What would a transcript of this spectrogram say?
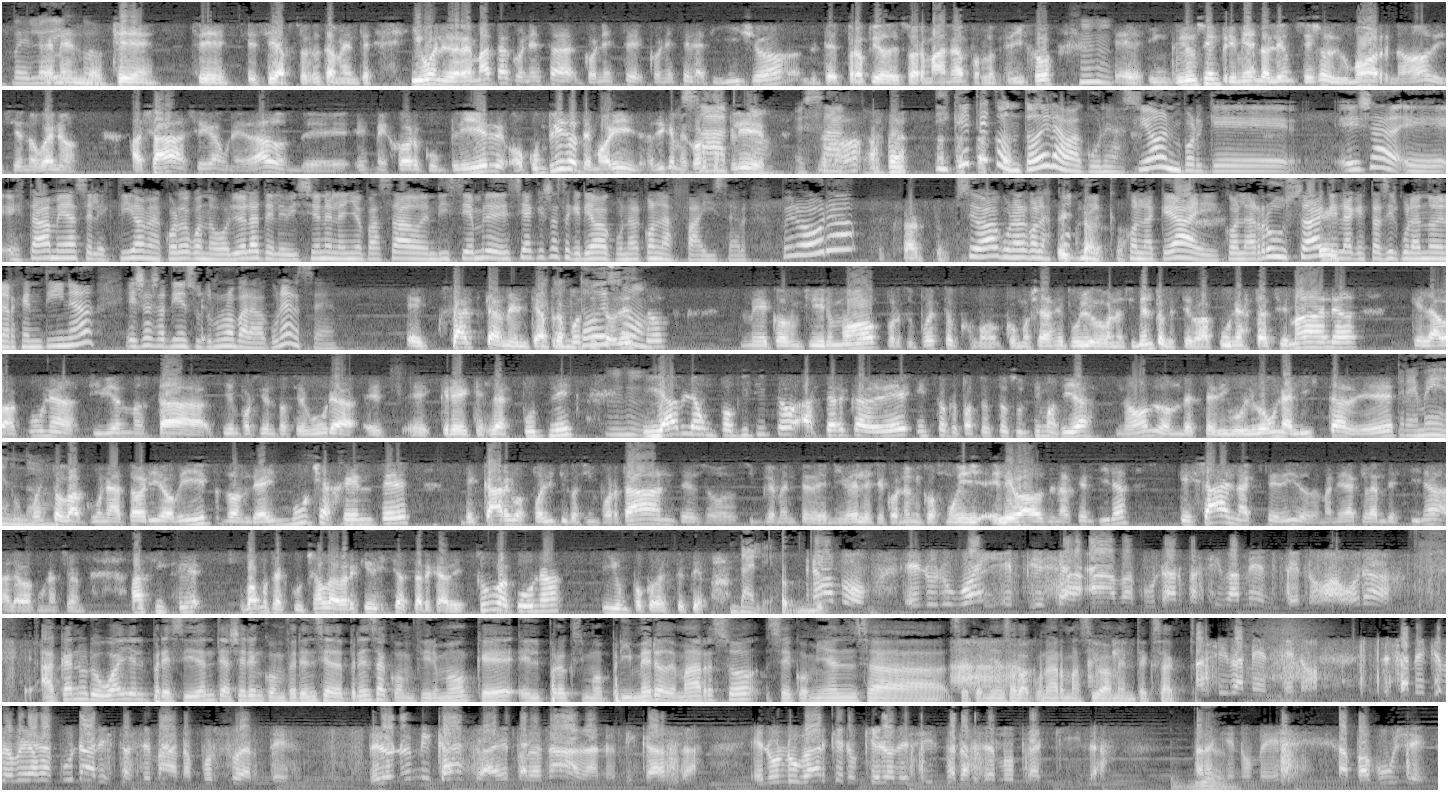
Pues lo Tremendo, dijo. sí, sí, sí, sí, absolutamente. Y bueno, y remata con esa, con este, con este latiguillo de- propio de su hermana, por lo que dijo, eh, incluso imprimiéndole un sello de humor, ¿no? Diciendo, bueno, allá llega una edad donde es mejor cumplir, o cumplir o te morís, así que mejor Exacto, cumplir. ¿no? exacto. ¿Y qué te contó de la vacunación? Porque ella eh, estaba media selectiva, me acuerdo cuando volvió a la televisión el año pasado, en diciembre, decía que ella se quería vacunar con la Pfizer. Pero ahora Exacto. se va a vacunar con la Sputnik, Exacto. con la que hay, con la rusa, que es la que está circulando en Argentina. Ella ya tiene su turno para vacunarse. Exactamente. A ¿Te contó propósito de eso? Me confirmó, por supuesto, como, como ya es de público conocimiento, que se vacuna esta semana, que la vacuna, si bien no está 100% segura, es, eh, cree que es la Sputnik, y habla un poquitito acerca de esto que pasó estos últimos días, ¿no? Donde se divulgó una lista de Tremendo. supuesto vacunatorio VIP, donde hay mucha gente de cargos políticos importantes o simplemente de niveles económicos muy elevados en Argentina, que ya han accedido de manera clandestina a la vacunación. Así que vamos a escucharla a ver qué dice acerca de su vacuna y un poco de este tema. Dale. Bravo, el Uruguay empieza a vacunar masivamente, ¿no? Ahora, Acá en Uruguay el presidente ayer en conferencia de prensa confirmó que el próximo primero de marzo se comienza se comienza a vacunar masivamente, exacto. masivamente, ¿no? Sabés que me voy a vacunar esta semana, por suerte. Pero no en mi casa, ¿eh? Para nada, no en mi casa. En un lugar que no quiero decir para hacerlo tranquila. Para que no me apabullen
